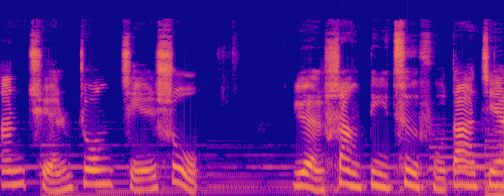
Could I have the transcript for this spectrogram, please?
安全中结束。愿上帝赐福大家。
